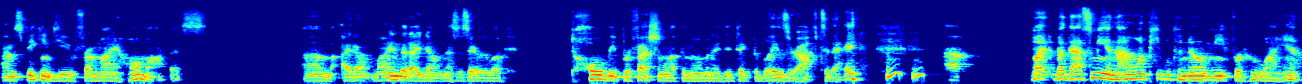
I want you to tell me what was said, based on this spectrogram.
I'm speaking to you from my home office. Um, I don't mind that I don't necessarily look totally professional at the moment. I did take the blazer off today. Mm-hmm. Uh, but but that's me and I want people to know me for who I am.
